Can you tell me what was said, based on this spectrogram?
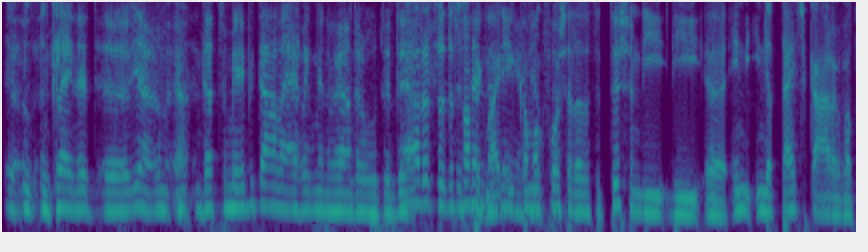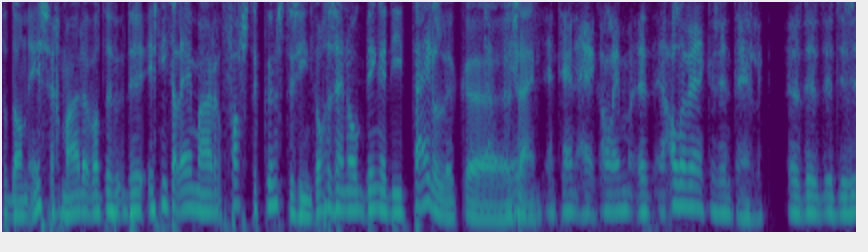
een, kleine, ja, een- dat ze meebetalen eigenlijk met een aan de route. De- ja, dat, dat snap ik. Maar ik kan me ja. ook voorstellen dat het er tussen die, die, in, die- in dat tijdskader wat er dan is, zeg maar, de- wat er, er is niet alleen maar vaste kunst te zien, toch? Er zijn ook dingen die tijdelijk Nee, zijn. Het, het zijn eigenlijk alleen maar, alle werken zijn tijdelijk. Het- het is,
